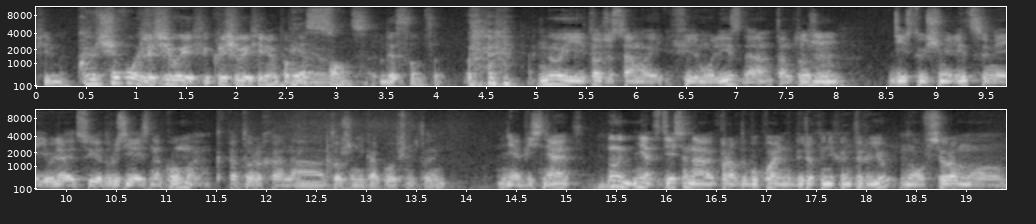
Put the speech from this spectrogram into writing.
фильмы. Ключевой ключевые, фильм. ключевые фильмы, по Без солнца. Без солнца. Ну и тот же самый фильм «Улис», да, там тоже mm-hmm. действующими лицами являются ее друзья и знакомые, которых она тоже никак, в общем-то, не объясняет. Ну, нет, здесь она, правда, буквально берет у них интервью, но все равно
